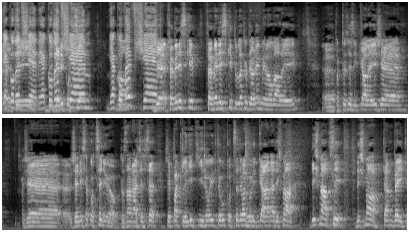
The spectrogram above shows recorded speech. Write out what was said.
eh, Jako ve všem, jako ve všem, jako ve všem. Že feministky, feministky tuhle tu teorii milovali, eh, protože říkali, že že ženy se podceňují. To znamená, že, se, že pak lidi tíhnou i k tomu podceňovat hurikána. Když má, když má, při, když má tam být,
